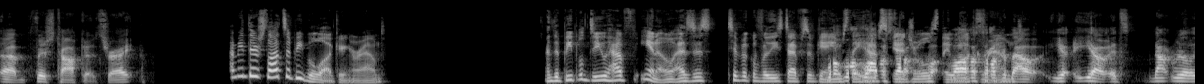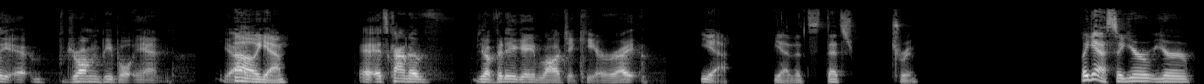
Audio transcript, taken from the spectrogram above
uh, fish tacos, right? I mean, there's lots of people walking around. And the people do have, you know, as is typical for these types of games, Well, they well, have well, well, schedules. they well, walk let's around. talk about, yeah, you know, it's not really uh, drawing people in. Yeah, Oh yeah, it's kind of you know video game logic here, right? yeah, yeah. That's that's true. But yeah, so you're you're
